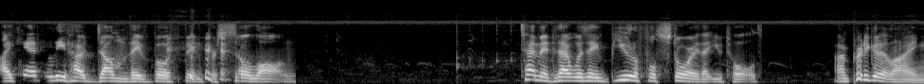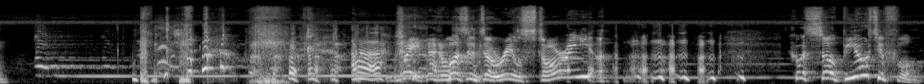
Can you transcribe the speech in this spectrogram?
I can't believe how dumb they've both been for so long. Temid, that was a beautiful story that you told. I'm pretty good at lying. Uh, Wait, that wasn't a real story? it was so beautiful.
